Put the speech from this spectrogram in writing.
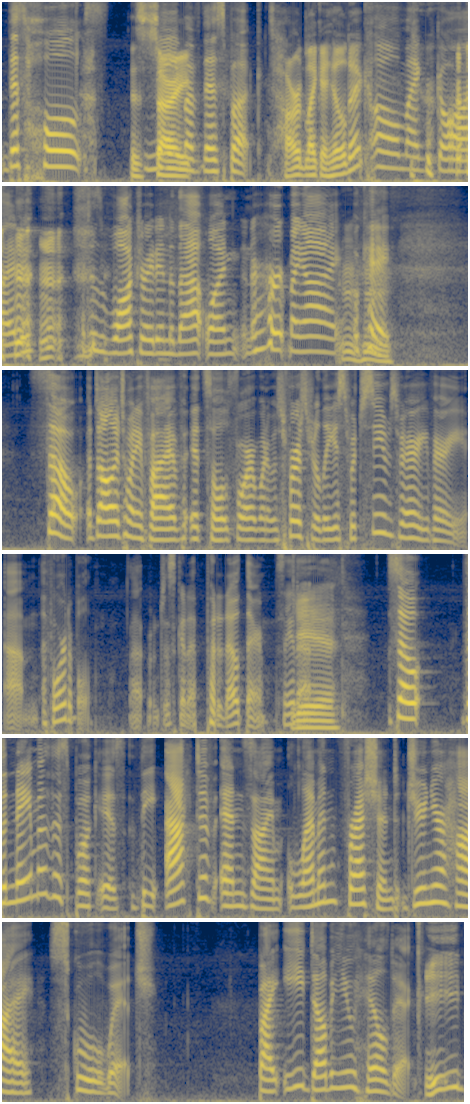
this whole This, name sorry, of this book. it's hard like a Hildick. Oh my god. I just walked right into that one and it hurt my eye. Mm-hmm. Okay. So, a dollar twenty-five it sold for when it was first released, which seems very, very um, affordable. I'm just gonna put it out there. Say that. Yeah. So, the name of this book is "The Active Enzyme Lemon Freshened Junior High School Witch" by E. W. Hildick. E.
